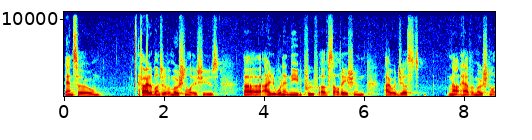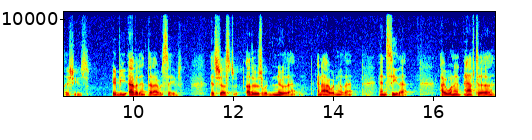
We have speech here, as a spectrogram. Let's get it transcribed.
And so if I had a bunch of emotional issues, uh, I wouldn't need proof of salvation. I would just not have emotional issues. It would be evident that I was saved. It's just others would know that, and I would know that and see that. I wouldn't have to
